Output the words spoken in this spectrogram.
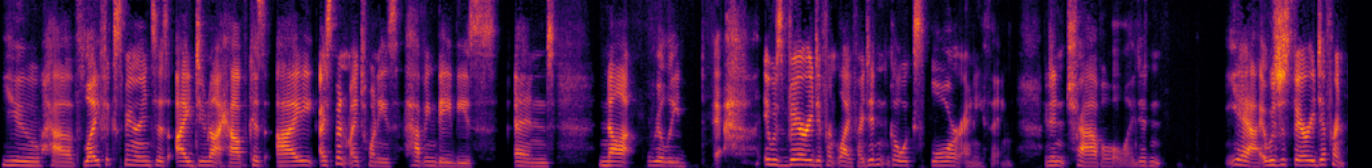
You have life experiences I do not have because I I spent my 20s having babies and not really it was very different life. I didn't go explore anything. I didn't travel. I didn't yeah, it was just very different.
